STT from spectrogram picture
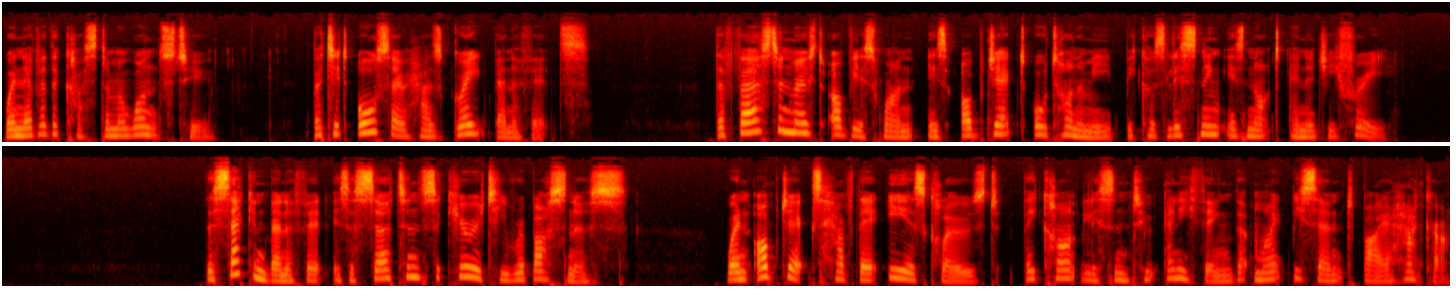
whenever the customer wants to. But it also has great benefits. The first and most obvious one is object autonomy because listening is not energy free. The second benefit is a certain security robustness. When objects have their ears closed, they can't listen to anything that might be sent by a hacker.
